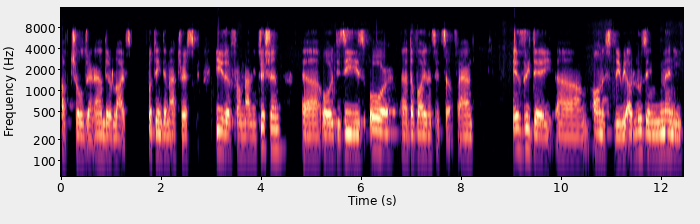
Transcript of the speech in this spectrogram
of children and their lives, putting them at risk either from malnutrition uh, or disease or uh, the violence itself. And every day, um, honestly, we are losing many,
